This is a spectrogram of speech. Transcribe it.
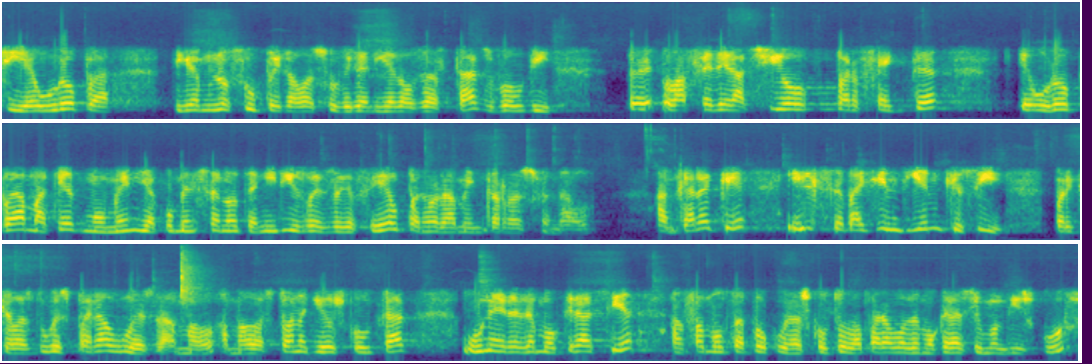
si Europa diguem, no supera la sobirania dels estats, vol dir eh, la federació perfecta, Europa en aquest moment ja comença a no tenir-hi res a fer al panorama internacional encara que ells se vagin dient que sí, perquè les dues paraules, amb, l'estona que he escoltat, una era democràcia, em fa molta por quan escolto la paraula democràcia en un discurs,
